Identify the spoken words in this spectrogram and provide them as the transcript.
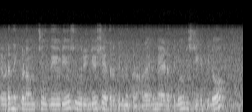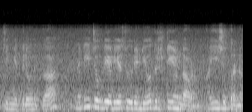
എവിടെ നിൽക്കണം? ചൊവ്വയുടെയോ സൂര്യന്റെയോ ക്ഷേത്രത്തിൽ നിൽക്കണം. അതായത് മേടത്തിലോ വൃശ്ചികത്തിലോ ചിങ്ങത്തിലോ നിൽക്കുക. എന്നിട്ട് ഈ ചൊവ്വയുടെയോ സൂര്യന്റെയോ ദൃഷ്ടിയുണ്ടാവണം ഈ ശുക്രന്.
